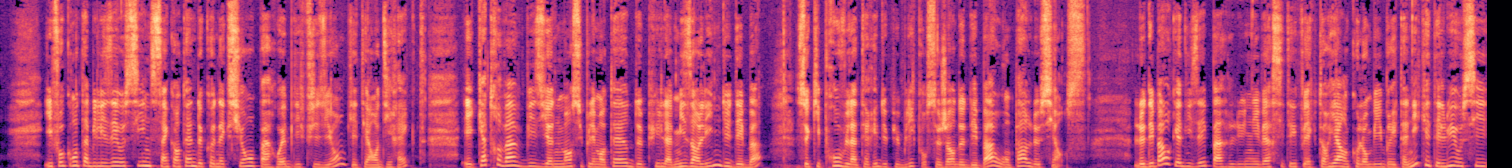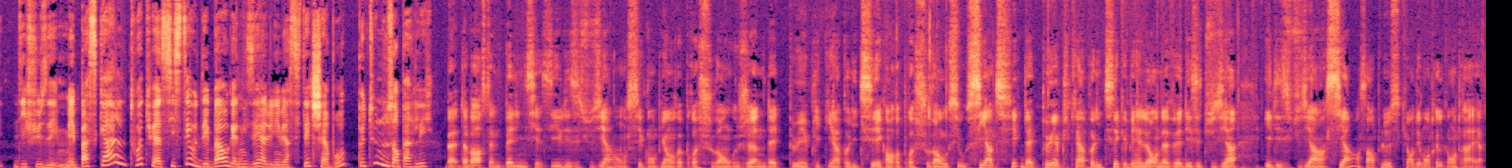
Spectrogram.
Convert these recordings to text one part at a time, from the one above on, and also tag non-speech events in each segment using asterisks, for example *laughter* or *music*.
Il faut comptabiliser aussi une cinquantaine de connexions par web diffusion qui étaient en direct et 80 visionnements supplémentaires depuis la mise en ligne du débat, ce qui prouve l'intérêt du public pour ce genre de débat où on parle de science. Le débat organisé par l'Université Victoria en Colombie-Britannique était lui aussi diffusé. Mais Pascal, toi, tu as assisté au débat organisé à l'Université de Sherbrooke. Peux-tu nous en parler? Ben, D'abord, c'était une belle initiative des étudiants. On sait combien on reproche souvent aux jeunes d'être peu impliqués en politique. On reproche souvent aussi aux scientifiques d'être peu impliqués en politique. Et eh bien là, on avait des étudiants et des étudiants en sciences en plus qui ont démontré le contraire.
